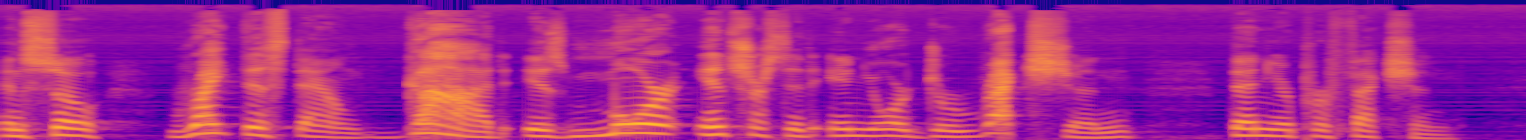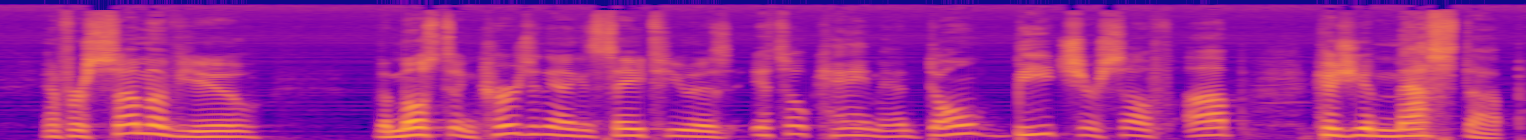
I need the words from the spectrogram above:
And so write this down. God is more interested in your direction than your perfection. And for some of you, the most encouraging thing I can say to you is it's okay, man. Don't beat yourself up because you messed up.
